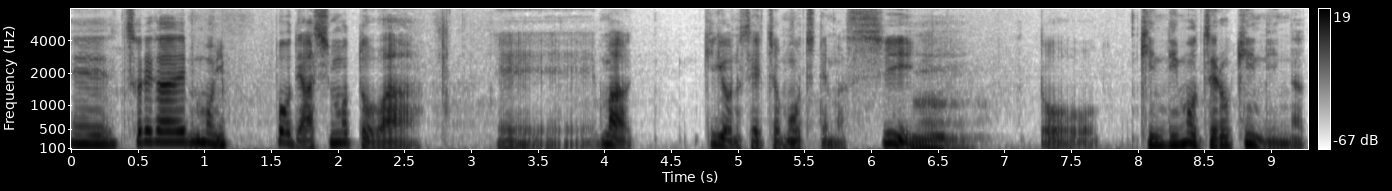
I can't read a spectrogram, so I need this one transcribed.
えーそれがもう一方で足元は、えーまあ企業の成長も落ちてますし、あうん。と金利もゼロ金利になっ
